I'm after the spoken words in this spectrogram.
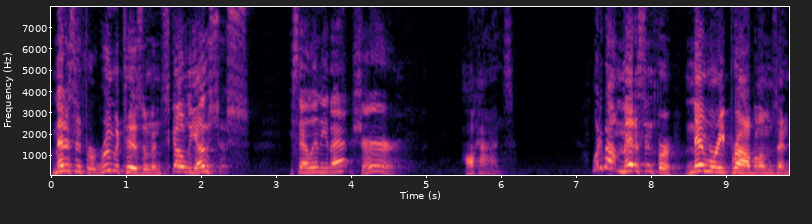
medicine for rheumatism and scoliosis? You sell any of that? Sure. All kinds. What about medicine for memory problems and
